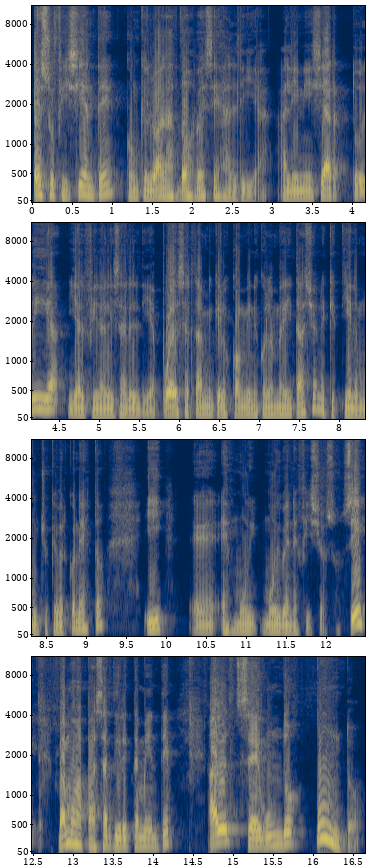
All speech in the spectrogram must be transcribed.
es suficiente con que lo hagas dos veces al día, al iniciar tu día y al finalizar el día. Puede ser también que los combines con las meditaciones, que tiene mucho que ver con esto, y eh, es muy, muy beneficioso. ¿sí? Vamos a pasar directamente al segundo punto.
